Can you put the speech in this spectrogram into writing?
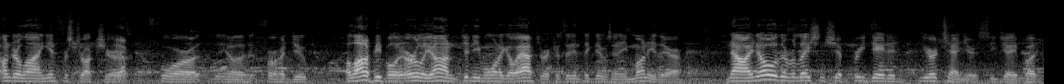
underlying infrastructure yep. for, you know, for Hadoop. A lot of people early on didn't even want to go after it because they didn't think there was any money there. Now I know the relationship predated your tenure, CJ, but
